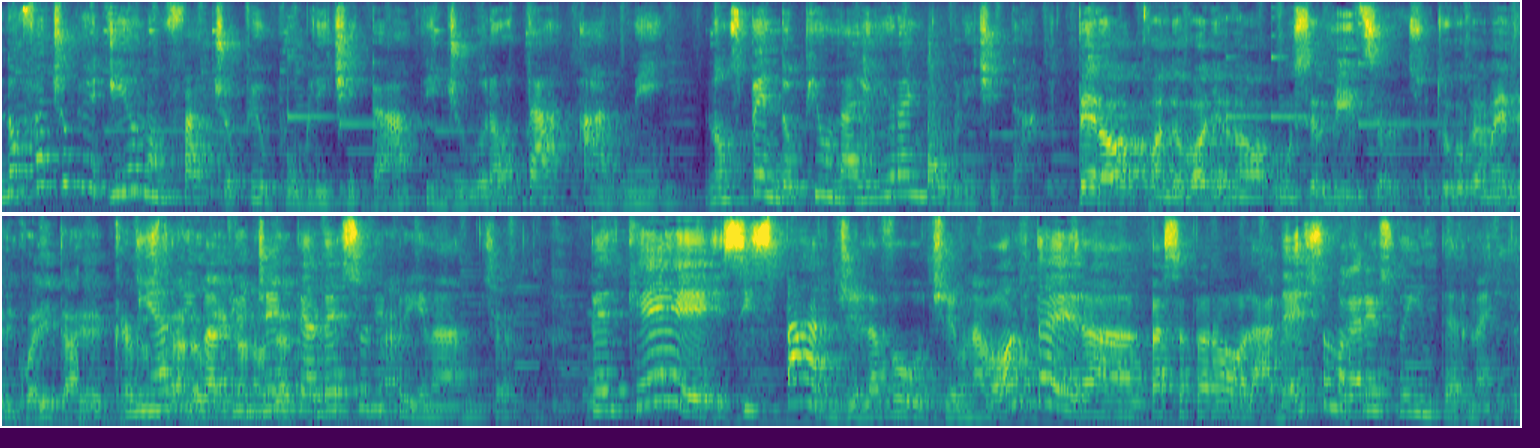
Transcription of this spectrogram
non più, io non faccio più pubblicità, ti giuro, da anni. Non spendo più una lira in pubblicità. Però quando vogliono un servizio sul trucco per mettere di qualità, che caso Mi arriva più gente adesso di eh, prima. Certo perché si sparge la voce, una volta era passaparola, adesso magari è su internet,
